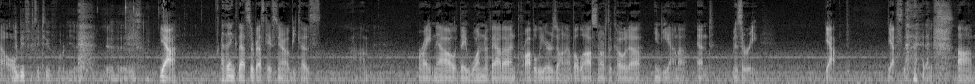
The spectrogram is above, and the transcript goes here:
no. It'd be 52 48. it is. Yeah, I think that's their best case scenario because right now they won Nevada and probably Arizona, but lost North Dakota, Indiana, and Missouri. Yeah. Yes. um,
